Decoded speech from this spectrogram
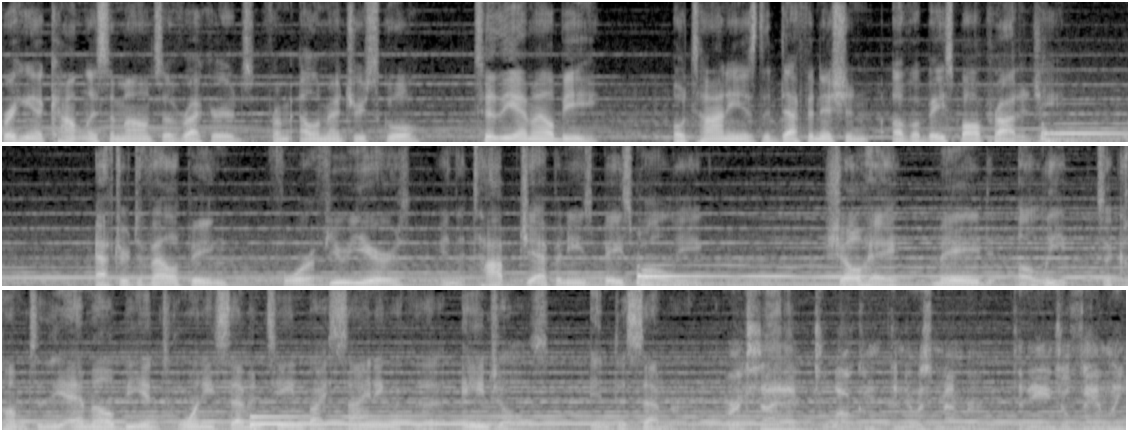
Breaking a countless amounts of records from elementary school to the MLB, Ohtani is the definition of a baseball prodigy. After developing for a few years in the top Japanese baseball league, Shohei made a leap to come to the MLB in 2017 by signing with the Angels in December. We're excited to welcome the newest member to the Angel family.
